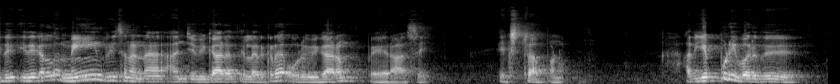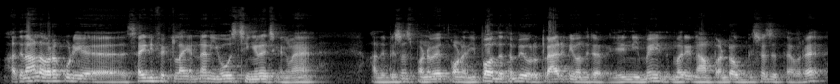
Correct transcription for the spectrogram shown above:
இது இதுக்கெல்லாம் மெயின் ரீசன் என்ன? அஞ்சு விகாரத்தில் இருக்கிற ஒரு விகாரம் பேராசை. எக்ஸ்ட்ரா பணம். அது எப்படி வருது? அதனால் வரக்கூடிய சைட் எஃபெக்ட்லாம் என்னன்னு யோசிச்சிங்கன்னு வச்சுக்கோங்களேன். அந்த பிஸ்னஸ் பண்ணவே தோணுது. இப்போ அந்த தம்பி ஒரு கிளாரிட்டி வந்துட்டார். இனிமேல் இந்த மாதிரி நான் பண்ணுற பிஸ்னஸை தவிர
